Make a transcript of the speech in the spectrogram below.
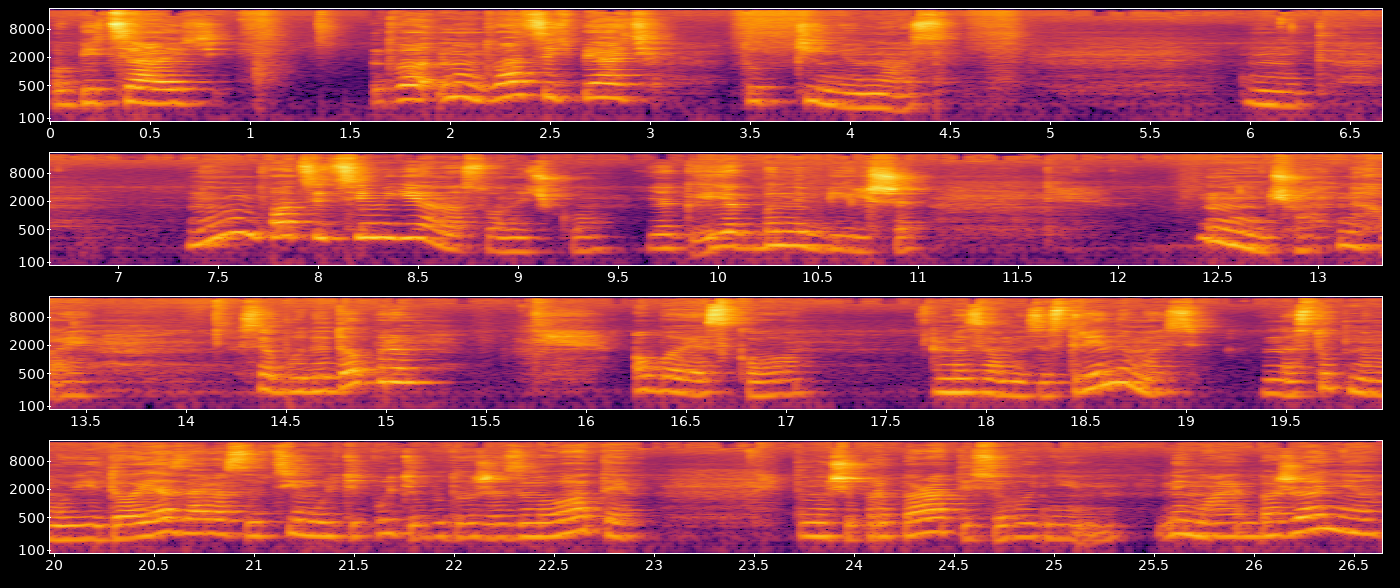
обіцяють два- ну, 25 тут тінь у нас. От. Ну, 27 є на сонечку, як, якби не більше. Ну, нічого, нехай. Все буде добре. Обов'язково. Ми з вами зустрінемось в наступному відео. Я зараз у цій мультипульті буду вже змивати, тому що прибирати сьогодні немає бажання.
